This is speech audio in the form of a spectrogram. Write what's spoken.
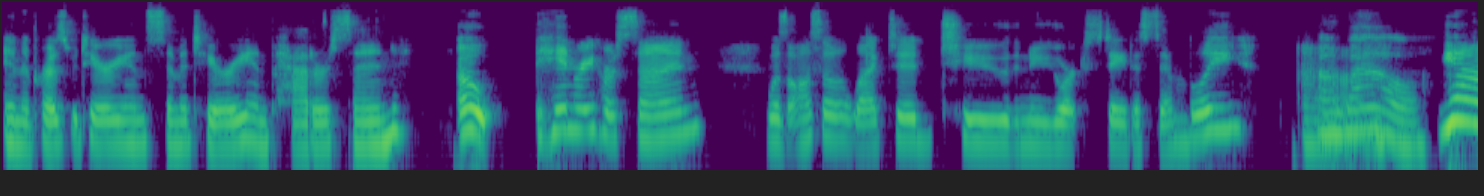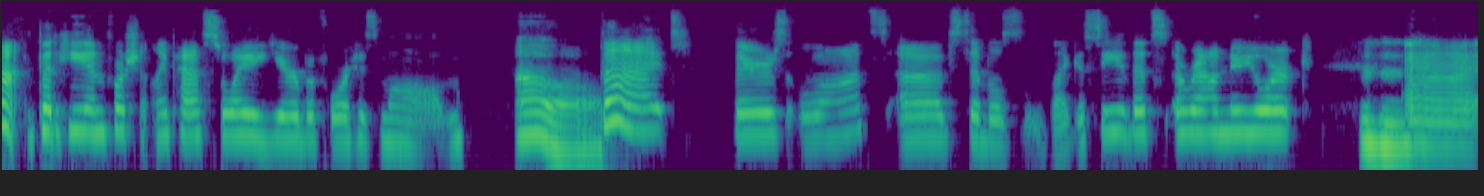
in the Presbyterian Cemetery in Patterson. Oh, Henry, her son, was also elected to the New York State Assembly. Oh, Um, wow. Yeah, but he unfortunately passed away a year before his mom. Oh. But there's lots of Sybil's legacy that's around New York. Mhm. Uh,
